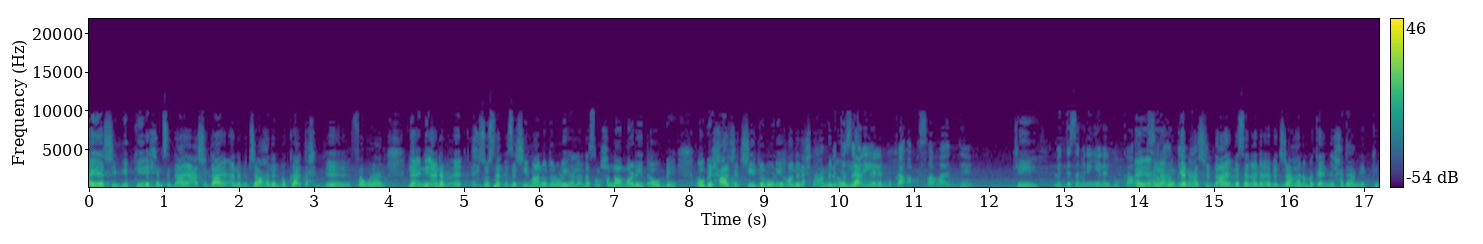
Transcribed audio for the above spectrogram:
أي شيء بيبكي خمس دقائق 10 دقائق أنا بتجاهل البكاء تحت آه، فورا. لأني أنا ب- خصوصا إذا شيء ما ضروري هلأ لا سمح الله مريض أو أو بحاجة شيء ضروري هون نحن عم نقول لا. زمنية للبكاء أقصاها قد إيه؟ كيف مدة زمنية للبكاء أقصاها هلأ ممكن إيه؟ 10 دقائق مثلا أنا بتجاهله ما كأني حدا عم يبكي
